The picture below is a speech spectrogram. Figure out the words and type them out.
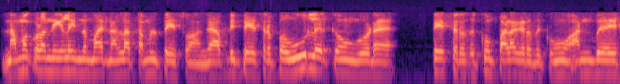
நம்ம குழந்தைங்களும் இந்த மாதிரி நல்லா தமிழ் பேசுவாங்க. அப்படி பேசுறப்ப ஊர்ல இருக்கவங்க கூட பேசுறதுக்கும் பழகுறதுக்கும் அன்பு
